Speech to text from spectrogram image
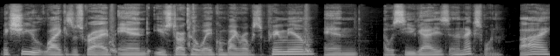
make sure you like and subscribe and use Star Code WAIKE when buying Robux Premium. And I will see you guys in the next one. Bye.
